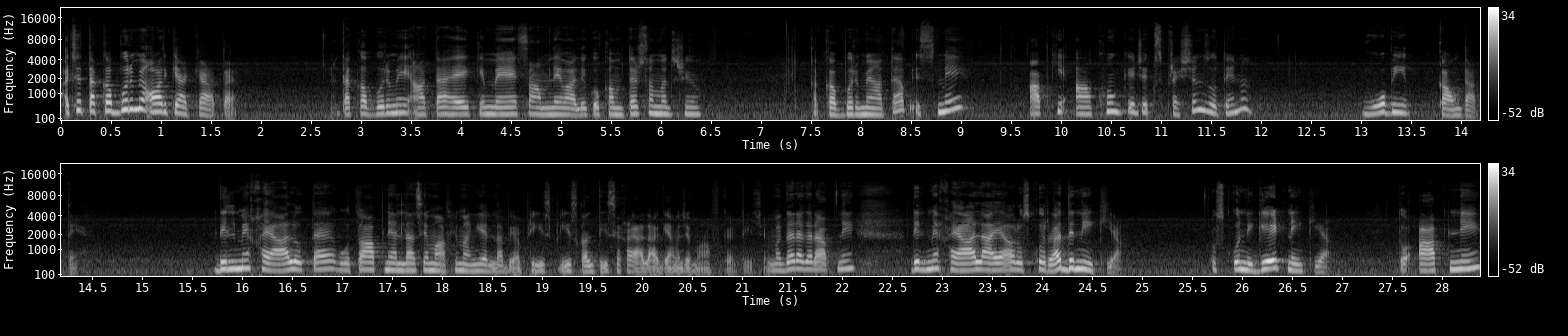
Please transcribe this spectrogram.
اچھا تکبر میں اور کیا کیا آتا ہے؟ تکبر میں آتا ہے کہ میں سامنے والے کو کمتر سمجھ رہی ہوں۔ تکبر میں آتا ہے، اب اس میں آپ کی آنکھوں کے جو ایکسپریشنز ہوتے ہیں نا، وہ بھی کاؤنٹ آتے ہیں۔ دل میں خیال ہوتا ہے، وہ تو آپ نے اللہ سے معافی مانگی، اللہ بھیا پلیز پلیز غلطی سے خیال آ گیا، مجھے معاف کر دیجیے مگر اگر آپ نے دل میں خیال آیا اور اس کو رد نہیں کیا، اس کو نگیٹ نہیں کیا، تو آپ نے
